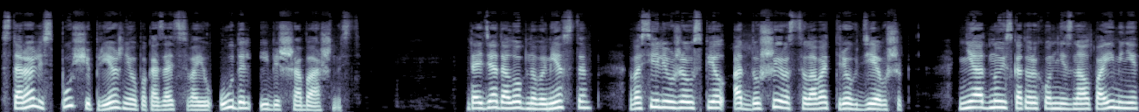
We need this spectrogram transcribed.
старались пуще прежнего показать свою удаль и бесшабашность. Дойдя до лобного места, Василий уже успел от души расцеловать трех девушек, ни одну из которых он не знал по имени,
